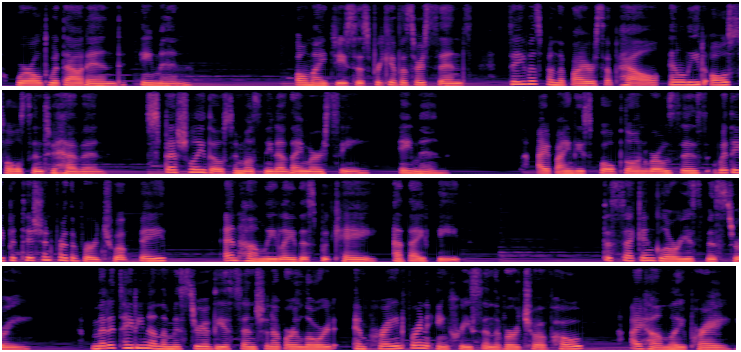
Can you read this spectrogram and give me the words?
world without end. Amen. O my Jesus, forgive us our sins Save us from the fires of hell and lead all souls into heaven, especially those in most need of thy mercy. Amen. I bind these full blown roses with a petition for the virtue of faith and humbly lay this bouquet at thy feet. The second glorious mystery. Meditating on the mystery of the ascension of our Lord and praying for an increase in the virtue of hope, I humbly pray.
